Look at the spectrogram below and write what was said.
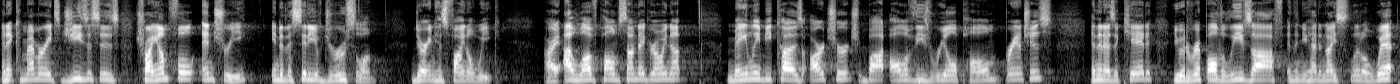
and it commemorates Jesus' triumphal entry into the city of Jerusalem during his final week. All right, I love Palm Sunday growing up, mainly because our church bought all of these real palm branches. And then as a kid, you would rip all the leaves off, and then you had a nice little whip.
